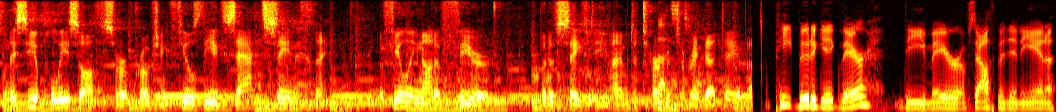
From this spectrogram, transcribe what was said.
when they see a police officer approaching, feels the exact same thing. A feeling not of fear, but of safety. I am determined to bring that day about. Pete Buttigieg there, the mayor of South Bend, Indiana.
